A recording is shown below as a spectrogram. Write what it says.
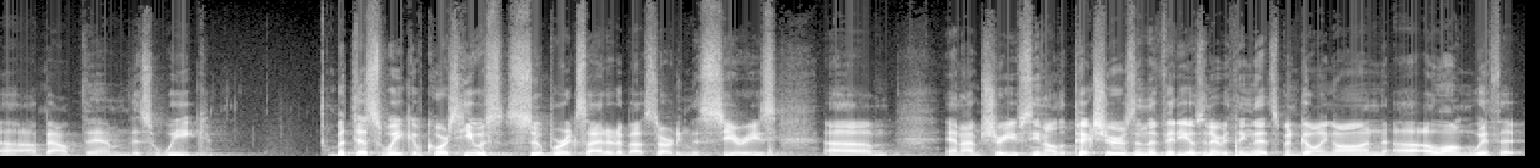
about them this week. But this week, of course, he was super excited about starting this series. Um, and I'm sure you've seen all the pictures and the videos and everything that's been going on uh, along with it.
